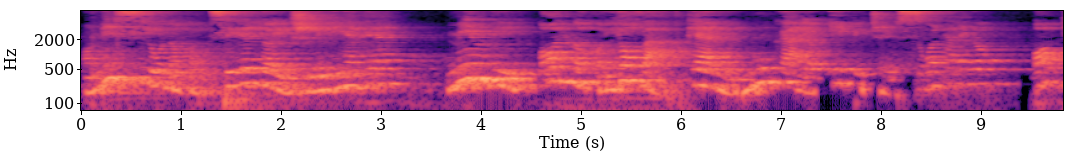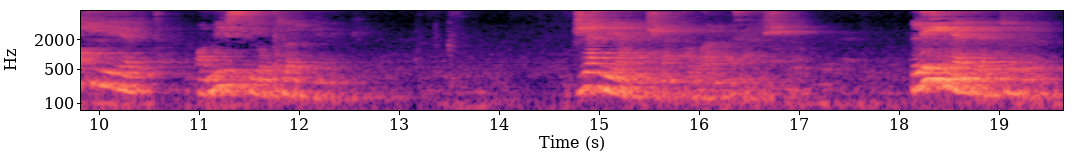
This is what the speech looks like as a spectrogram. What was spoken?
A missziónak a célja és lényege mindig annak a javát kell, hogy munkája, építse és szolgálja, akiért a misszió történik. Zseniális megfogalmazás. Lényegre törő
